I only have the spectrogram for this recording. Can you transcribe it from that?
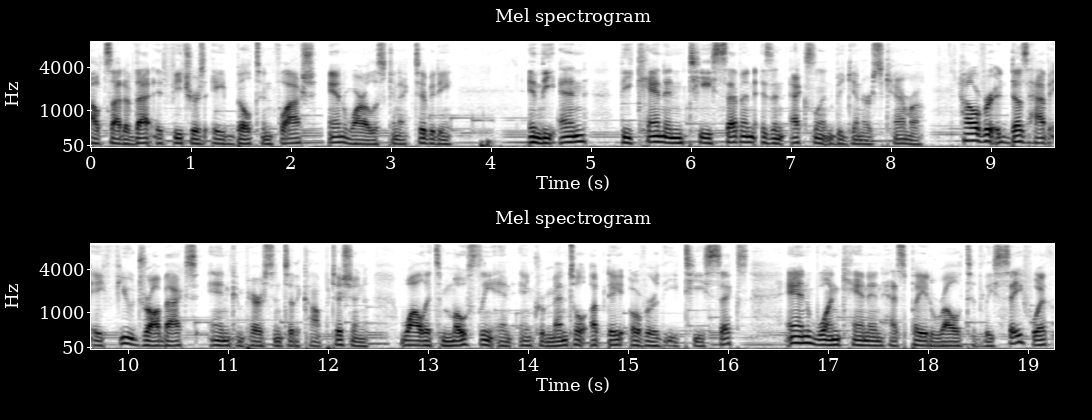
Outside of that, it features a built-in flash and wireless connectivity. In the end, the Canon T7 is an excellent beginner's camera. However, it does have a few drawbacks in comparison to the competition. While it's mostly an incremental update over the T6, and one Canon has played relatively safe with,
